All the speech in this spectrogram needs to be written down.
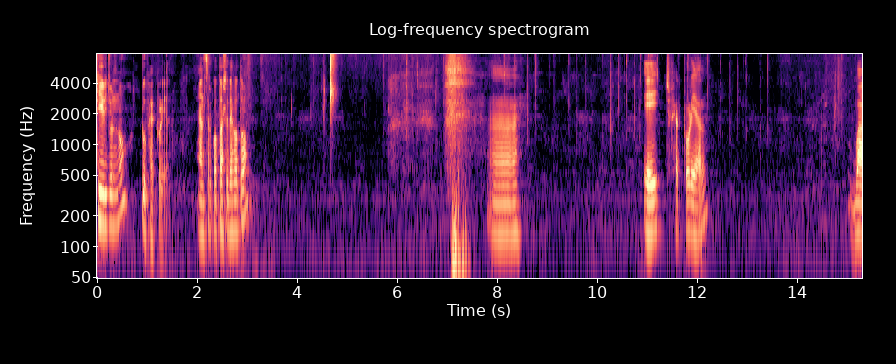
টির জন্য টু ফ্যাক্টোরিয়াল। অ্যান্সার কত আসে দেখো তো? এইট ফ্যাক্টোরিয়াল বা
